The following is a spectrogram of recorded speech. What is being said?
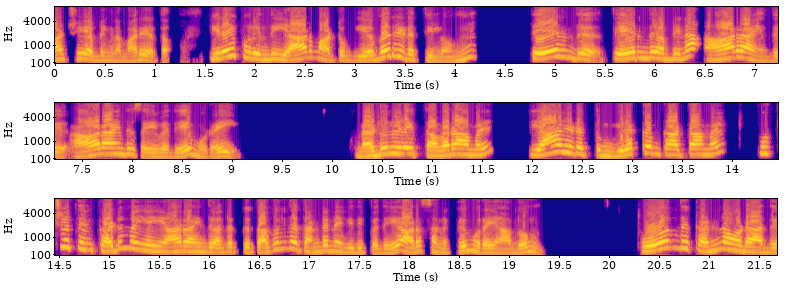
ஆட்சி அப்படிங்கிற மாதிரி அர்த்தம். இறை புரிந்து யார் மாட்டும் எவரிடத்திலும் தேர்ந்து தேர்ந்து அப்படின்னா ஆராய்ந்து ஆராய்ந்து செய்வதே முறை. நடுநிலை தவறாமல் யாரிடத்தும் இரக்கம் காட்டாமல் குற்றத்தின் கடுமையை ஆராய்ந்து அதற்கு தகுந்த தண்டனை விதிப்பதே அரசனுக்கு முறையாகும். ஓர்ந்து கண்ணோடாது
